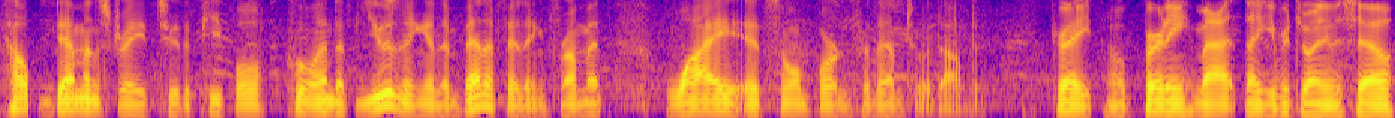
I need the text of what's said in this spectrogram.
help demonstrate to the people who will end up using it and benefiting from it why it's so important for them to adopt it. Great. Well, Bernie, Matt, thank you for joining the show.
